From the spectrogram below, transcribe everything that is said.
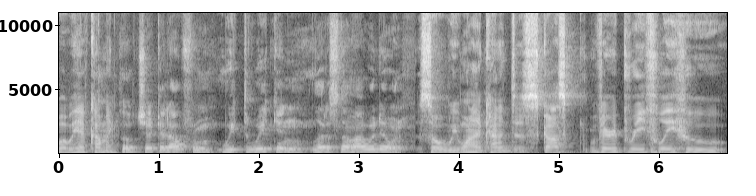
what we have coming. So check it out from week to week and let us know how we're doing. so we want to kind of discuss very briefly who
